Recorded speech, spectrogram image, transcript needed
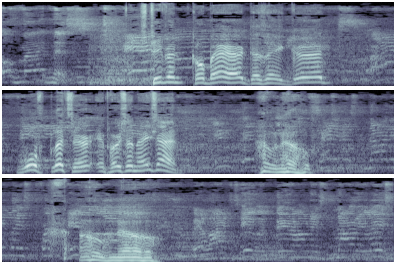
of madness. Stephen Colbert does a good Wolf Blitzer impersonation. Oh no. Oh no. Well, I too have been on this naughty list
